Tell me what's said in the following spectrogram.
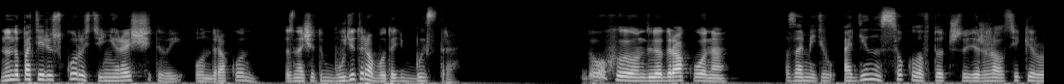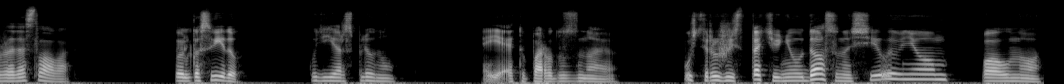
«Но на потерю скорости не рассчитывай, он дракон, значит, будет работать быстро». «Дохлый он для дракона», — заметил один из соколов, тот, что держал секиру Радослава. «Только с виду», — Кудияр сплюнул. «Я эту породу знаю. Пусть рыжий статью не удался, но силы в нем полно.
